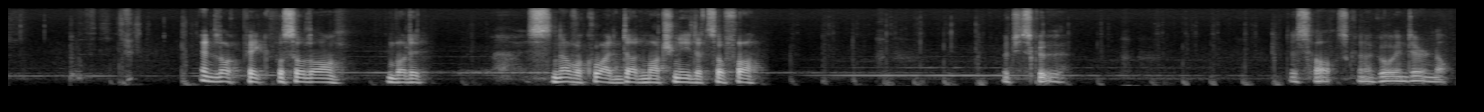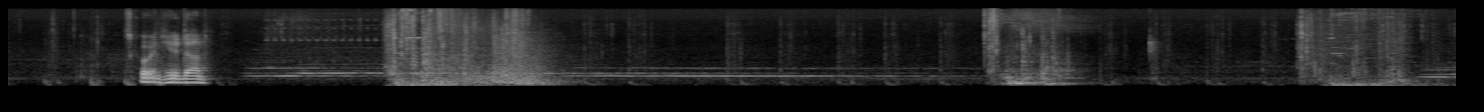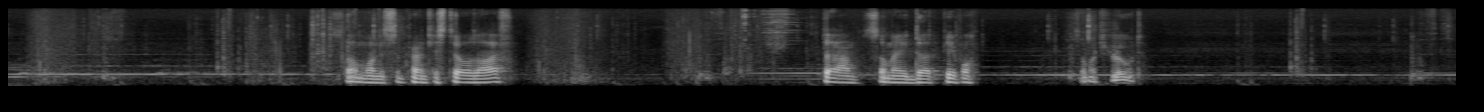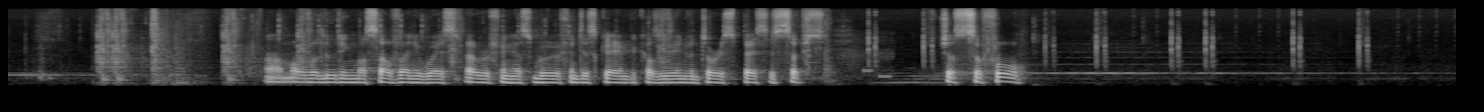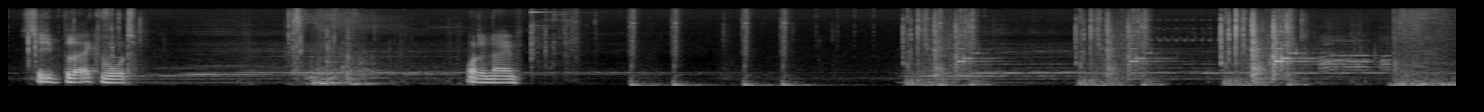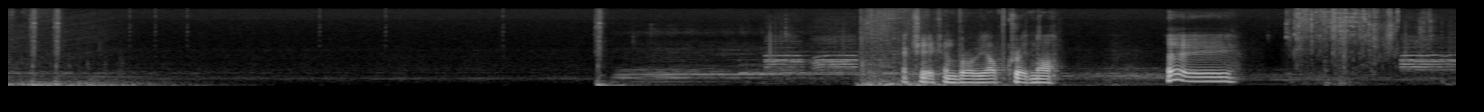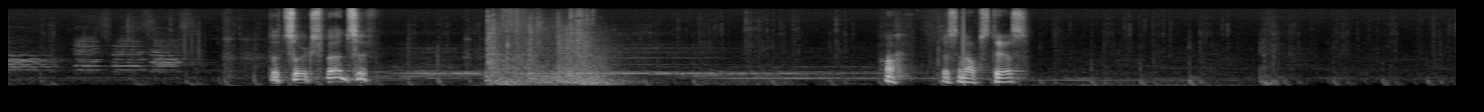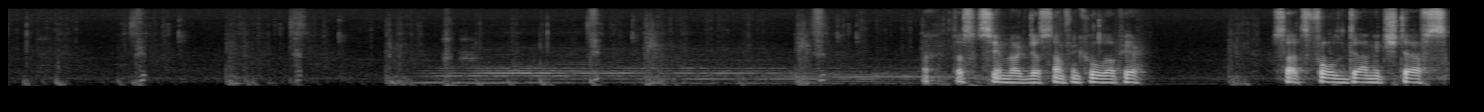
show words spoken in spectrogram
In lockpick for so long, but it it's never quite that much needed so far. Which is good. This house, can I go in there? No. Let's go in here then. Someone is apparently still alive. Damn, so many dead people. So much loot. I'm overlooting myself anyways. Everything has worth in this game because your inventory space is such just so full. See Blackwood. What a name. I can probably upgrade now. Hey! That's so expensive. Huh, there's an upstairs. Doesn't seem like there's something cool up here. Besides full damage deaths.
